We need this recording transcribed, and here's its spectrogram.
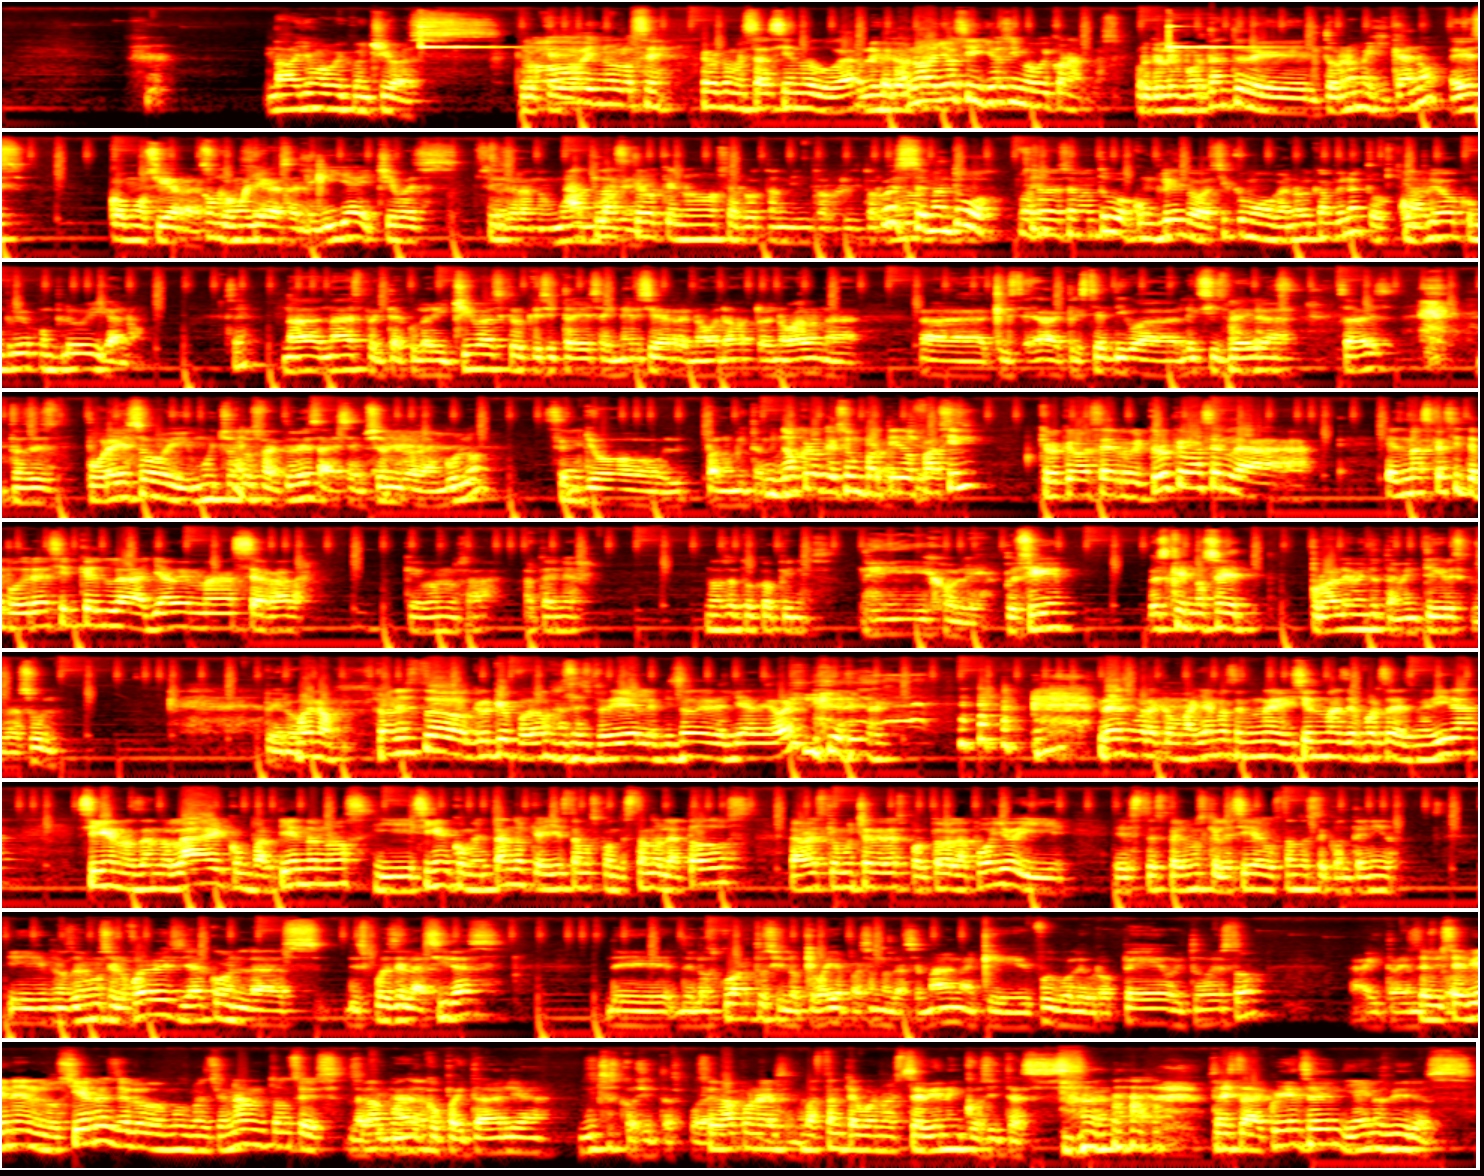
No, yo me voy con Chivas. Creo que. Ay, no lo sé. Creo que me está haciendo dudar. Pero no, yo sí, yo sí me voy con Atlas. Porque lo importante del torneo mexicano es cómo cierras, Cómo cómo, cierras. llegas a liguilla y Chivas está cerrando muy, muy Atlas bien. creo que no cerró también tor- el torneo. Pues se mantuvo, o Sí. sea, se mantuvo cumpliendo, así como ganó el campeonato. Cumplió, cumplió, cumplió y ganó. Sí. Nada, nada espectacular. Y Chivas creo que sí trae esa inercia, renovaron, renovaron a, a, Crist- a Cristian, digo, a Alexis Vega, ¿sabes? Entonces, por eso y muchos otros factores, a excepción de lo de Angulo, Sí. yo palomita. No creo que sea un partido fácil. Creo que va a ser. Creo que va a ser la. Es más, casi te podría decir que es la llave más cerrada que vamos a, a tener. No sé tú qué opinas. Híjole, pues sí. Es que no sé, probablemente también Tigres Cruz Azul. Pero Bueno, con esto creo que podemos despedir el episodio del día de hoy. Gracias por acompañarnos en una edición más de Fuerza Desmedida. Síganos dando like, compartiéndonos y sigan comentando que ahí estamos contestándole a todos. La verdad es que muchas gracias por todo el apoyo y este, esperemos que les siga gustando este contenido. Y nos vemos el jueves ya con las. después de las idas de, de los cuartos y lo que vaya pasando la semana, que fútbol europeo y todo esto. Ahí traemos. Se, se vienen los cierres, ya lo hemos mencionado, entonces se la va, a final poner, Copa Italia, muchas cositas por se ahí va a poner bastante bueno esto. Se vienen cositas. ahí está, cuídense y ahí nos vidrios.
